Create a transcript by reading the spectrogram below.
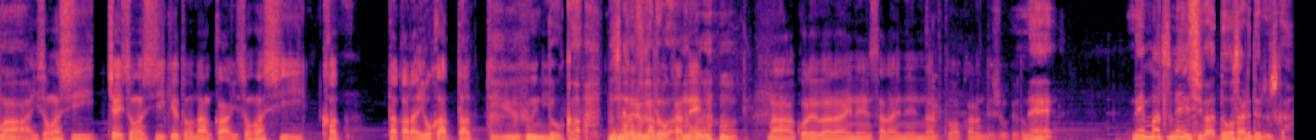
ん、まあ忙しいっちゃ忙しいけどなんか忙しかったから良かったっていうふうに思えるかどうかね。まあこれは来年再来年になると分かるんでしょうけど。ね年末年始はどうされてるんですか？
